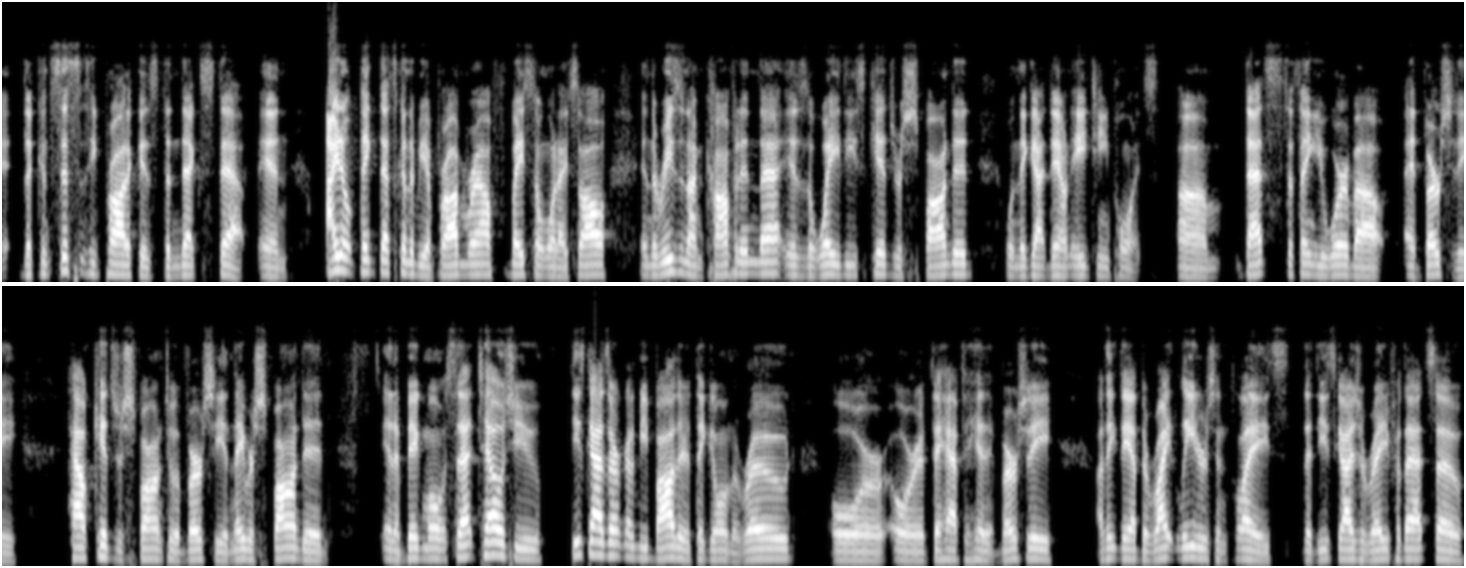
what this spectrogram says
eh, the consistency product is the next step. And I don't think that's going to be a problem, Ralph, based on what I saw. And the reason I'm confident in that is the way these kids responded when they got down 18 points. Um, that's the thing you worry about adversity, how kids respond to adversity. And they responded in a big moment. So that tells you these guys aren't going to be bothered if they go on the road or or if they have to hit adversity. I think they have the right leaders in place that these guys are ready for that. So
